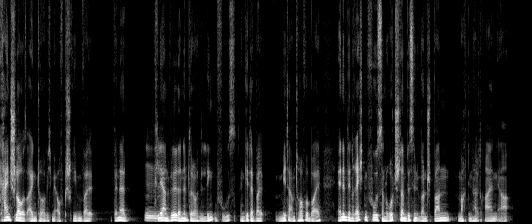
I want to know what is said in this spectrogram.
Kein schlaues Eigentor habe ich mir aufgeschrieben, weil wenn er mhm. klären will, dann nimmt er doch den linken Fuß, dann geht er bei Meter am Tor vorbei. Er nimmt den rechten Fuß, dann rutscht er ein bisschen über den Spann, macht ihn halt rein. Ja,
